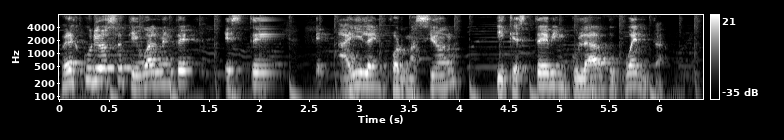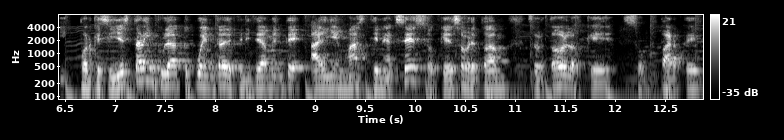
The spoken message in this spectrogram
Pero es curioso que igualmente esté ahí la información y que esté vinculada a tu cuenta. Porque si ya está vinculada a tu cuenta, definitivamente alguien más tiene acceso, que es sobre todo, sobre todo los que son parte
